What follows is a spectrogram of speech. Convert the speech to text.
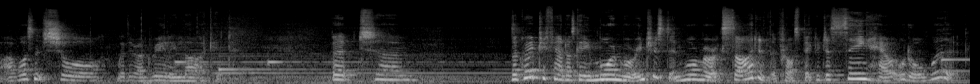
I wasn't sure whether I'd really like it, but um, I gradually found I was getting more and more interested, and more and more excited at the prospect of just seeing how it would all work.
